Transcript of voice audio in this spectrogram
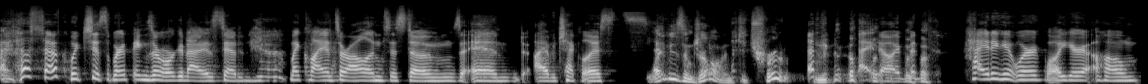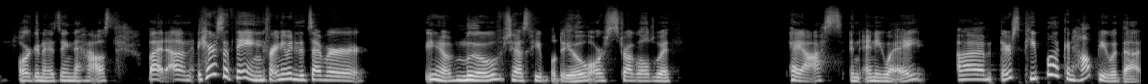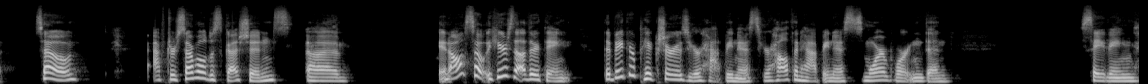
which is where things are organized. And my clients are all in systems and I have checklists. ladies and gentlemen, the truth. I know, I've been- hiding at work while you're at home organizing the house. But um, here's the thing for anybody that's ever, you know, moved as people do or struggled with chaos in any way, um, there's people that can help you with that. So after several discussions, um, and also here's the other thing. The bigger picture is your happiness. Your health and happiness is more important than saving,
